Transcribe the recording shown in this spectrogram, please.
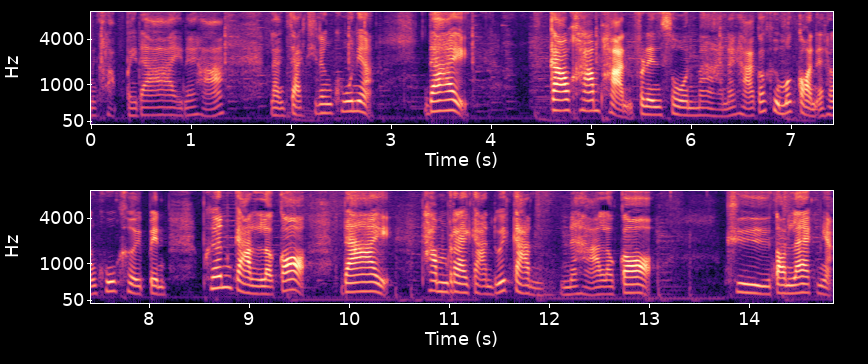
นคลับไปได้นะคะ หลังจากที่ทั้งคู่เนี่ยได้ก้าวข้ามผ่านเฟรนด์โซนมานะคะ ก็คือเมื่อก่อนเนี่ยทั้งคู่เคยเป็นเพื่อนกันแล้วก็ได้ทำรายการด้วยกันนะคะ แล้วก็ คือตอนแรกเนี่ย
